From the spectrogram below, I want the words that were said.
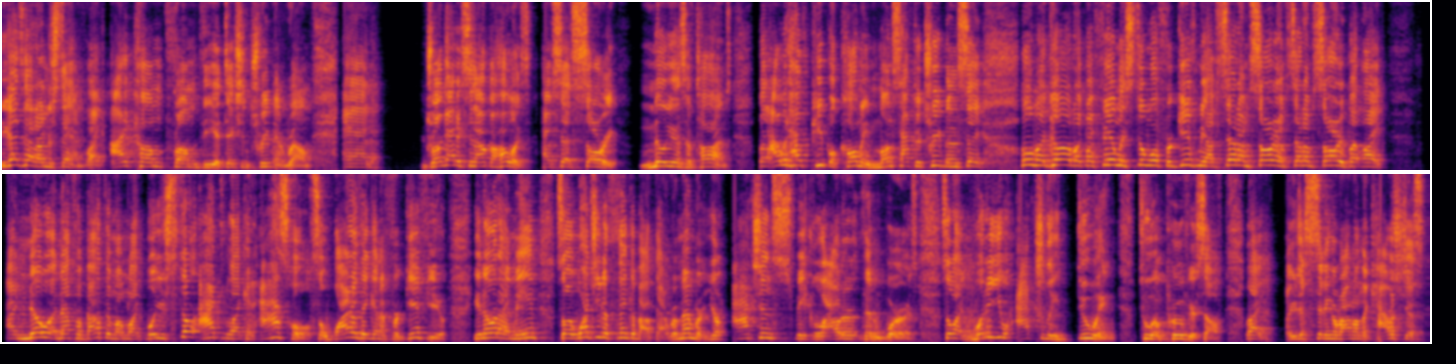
you guys gotta understand, like I come from the addiction treatment realm and drug addicts and alcoholics have said sorry millions of times. But I would have people call me months after treatment and say, oh my God, like my family still won't forgive me. I've said I'm sorry, I've said I'm sorry, but like, I know enough about them, I'm like, well, you're still acting like an asshole, so why are they gonna forgive you? You know what I mean? So I want you to think about that. Remember, your actions speak louder than words. So like, what are you actually doing to improve yourself? Like, are you just sitting around on the couch just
